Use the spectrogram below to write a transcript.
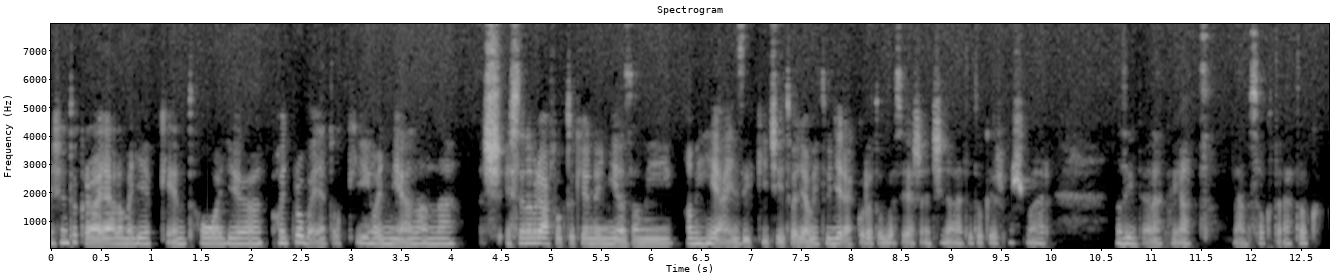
és én tökre ajánlom egyébként, hogy, hogy próbáljátok ki, hogy milyen lenne és, és szerintem rá fogtok jönni, hogy mi az, ami, ami hiányzik kicsit, vagy amit úgy gyerekkorotokban szívesen csináltatok, és most már az internet miatt nem szoktátok.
